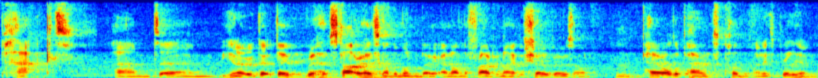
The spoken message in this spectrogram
packed, and um, you know they, they rehe start rehearsing on the Monday, and on the Friday night the show goes on. Hmm. Pair all the parents come, and it's brilliant.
